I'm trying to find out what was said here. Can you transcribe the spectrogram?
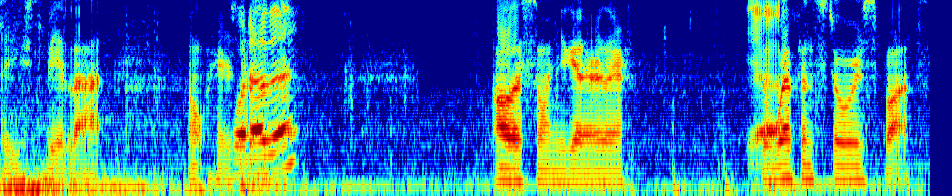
there used to be a lot. Oh, here's What one. are they? Oh, that's the one you got earlier. Yeah. The weapon storage spots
